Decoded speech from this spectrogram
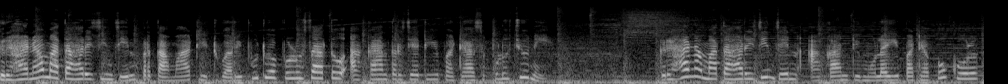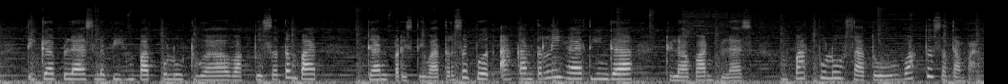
Gerhana matahari cincin pertama di 2021 akan terjadi pada 10 Juni. Gerhana matahari cincin akan dimulai pada pukul 13.42 waktu setempat dan peristiwa tersebut akan terlihat hingga 18.41 waktu setempat.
